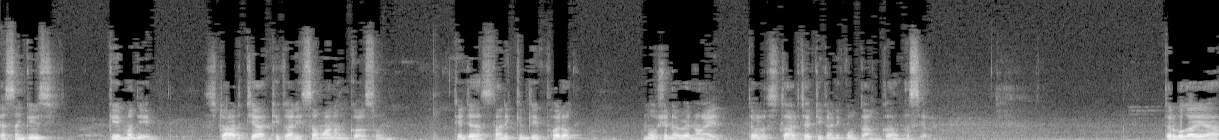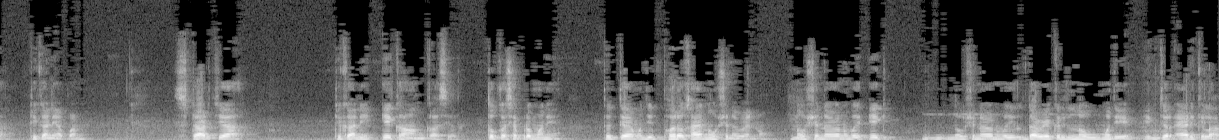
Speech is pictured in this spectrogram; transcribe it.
या संख्येमध्ये स्टारच्या ठिकाणी समान अंक असून त्यांच्या स्थानिक किमतीत फरक नऊशे नव्याण्णव आहेत तर स्टारच्या ठिकाणी कोणता अंक असेल? तर बघा या ठिकाणी आपण स्टारच्या ठिकाणी एक हा अंक असेल. तो कशाप्रमाणे? तर त्यामधील फरक आहे नऊशे नव्याण्णव. नऊशे नव्याण्णवमध्ये एक नऊशे नव्याण्णवमधील डाव्याकडील नऊमध्ये एक जर ॲड केला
